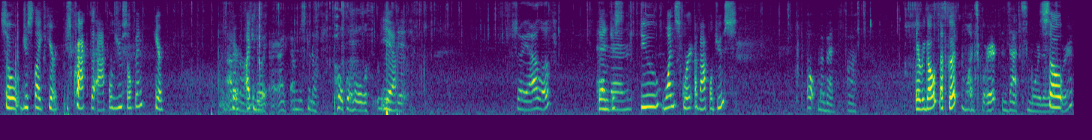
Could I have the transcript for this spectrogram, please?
So just like here, just crack the apple juice open. Here. I Here, don't know. I can do it. I, I, I'm just gonna poke a hole with, with Yeah. it. So yeah, look. Then And just then- do one squirt of apple juice. Oh, my bad. Uh, There we go. That's good. one squirt. That's more than So- one squirt.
